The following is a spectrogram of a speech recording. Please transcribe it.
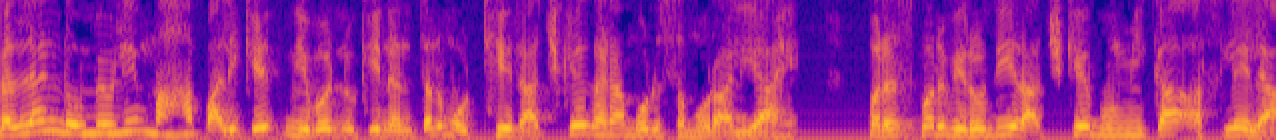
कल्याण डोंबिवली महापालिकेत निवडणुकीनंतर मोठी राजकीय घडामोड समोर आली आहे. परस्पर विरोधी राजकीय भूमिका असलेल्या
